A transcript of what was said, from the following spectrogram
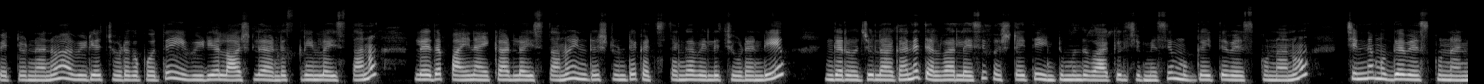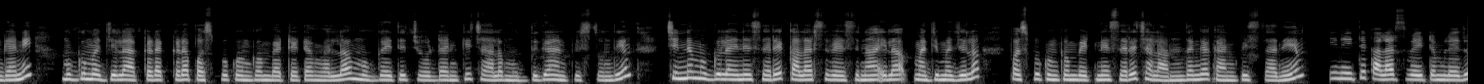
పెట్టున్నాను. ఆ వీడియో చూడకపోతే ఈ వీడియో లాస్ట్లో అండ్ స్క్రీన్లో ఇస్తాను. లేదా పైన ఐకార్డ్లో ఇస్తాను. ఇంట్రెస్ట్ ఉంటే ఖచ్చితంగా వెళ్ళి చూడండి. ఇంకా రోజులాగానే తెల్లవారులేసి ఫస్ట్ అయితే ఇంటి ముందు వాకిలు చిమ్మేసి ముగ్గు అయితే వేసుకున్నాను. చిన్న ముగ్గే వేసుకున్నాను కానీ ముగ్గు మధ్యలో అక్కడక్కడ పసుపు కుంకుమ పెట్టడం వల్ల ముగ్గు అయితే చూడడానికి చాలా ముద్దుగా అనిపిస్తుంది. చిన్న ముగ్గులైనా సరే కలర్స్ వేసినా ఇలా మధ్య మధ్యలో పసుపు కుంకుమ పెట్టినా సరే చాలా అందంగా కనిపిస్తుంది. నేనైతే కలర్స్ వేయటం లేదు.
